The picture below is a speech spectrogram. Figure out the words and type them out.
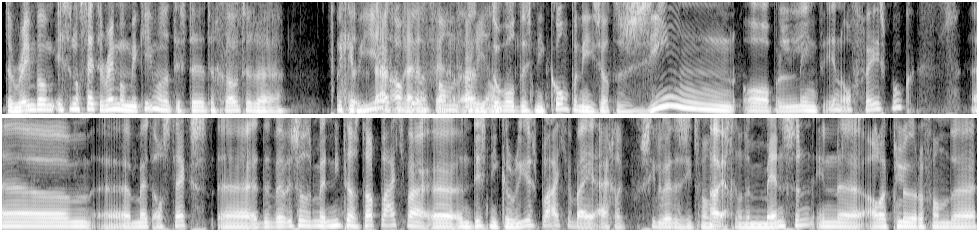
de Rainbow. Is er nog steeds de Rainbow Mickey? Want het is de, de grotere. Ik heb hier een afbeelding van de Walt Disney Company zo te zien op LinkedIn of Facebook. Um, uh, met als tekst, uh, de, met, niet als dat plaatje, maar uh, een Disney Careers plaatje. Waarbij je eigenlijk silhouetten ziet van oh, verschillende ja. mensen in alle kleuren van de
